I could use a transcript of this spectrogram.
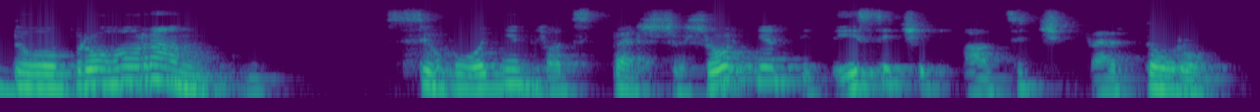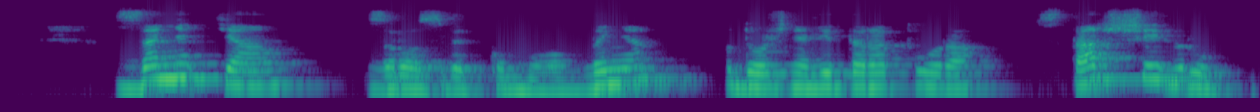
Доброго ранку! Сьогодні 21 жовтня 2024 року. Заняття з розвитку мовлення, художня література в старшій групі.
